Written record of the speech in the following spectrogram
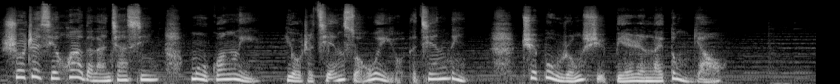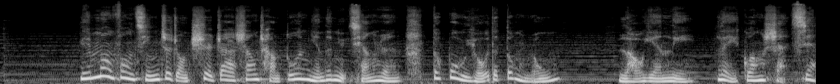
说这些话的蓝嘉欣目光里有着前所未有的坚定，却不容许别人来动摇。连孟凤琴这种叱咤商场多年的女强人都不由得动容，老眼里泪光闪现。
